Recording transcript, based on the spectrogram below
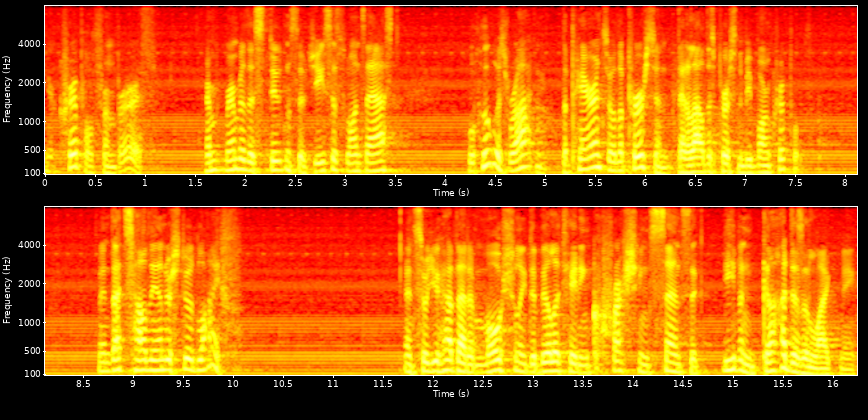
You're crippled from birth. Remember the students of Jesus once asked, well, who was rotten? The parents or the person that allowed this person to be born crippled? I mean, that's how they understood life. And so you have that emotionally debilitating, crushing sense that even God doesn't like me.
